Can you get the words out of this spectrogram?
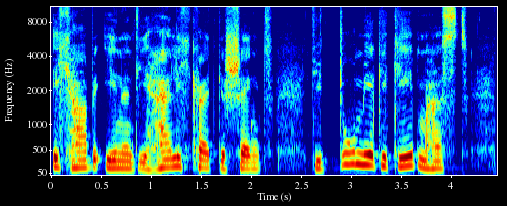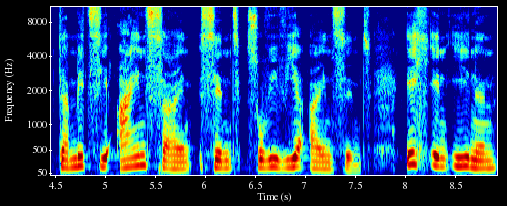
ich habe ihnen die Herrlichkeit geschenkt, die du mir gegeben hast, damit sie eins sein, sind, so wie wir eins sind. Ich in ihnen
